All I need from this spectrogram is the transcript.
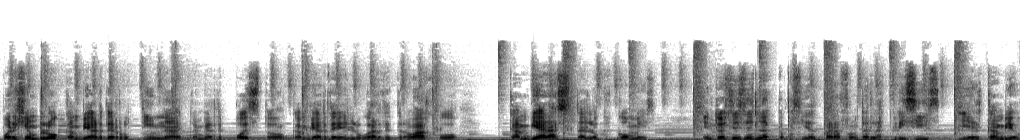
Por ejemplo, cambiar de rutina, cambiar de puesto, cambiar de lugar de trabajo, cambiar hasta lo que comes. Entonces esa es la capacidad para afrontar la crisis y el cambio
